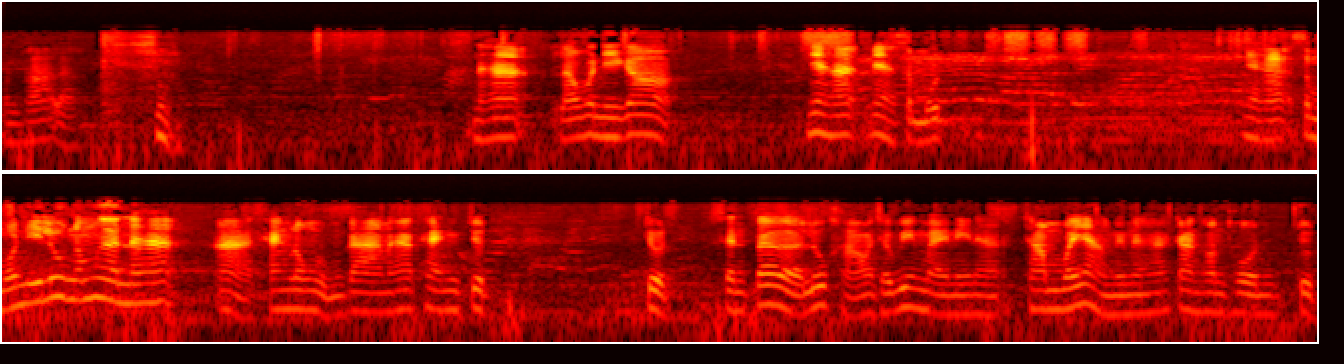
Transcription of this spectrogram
มันพระเหรอ นะฮะ แล้ววันนี้ก็ เนี่ยฮะ เนี่ยสมมติ เนี่ยฮะสมมตินี้ลูกน้ำเงินนะฮะอ่าแทงลงหลุมกลางนะฮะแทงจุดจุดเซนเตอร์ ลูกขาวจะวิ่งไปนี้นะฮะจำไว้อย่างหนึ่งนะฮะการคอนโทรลจุด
